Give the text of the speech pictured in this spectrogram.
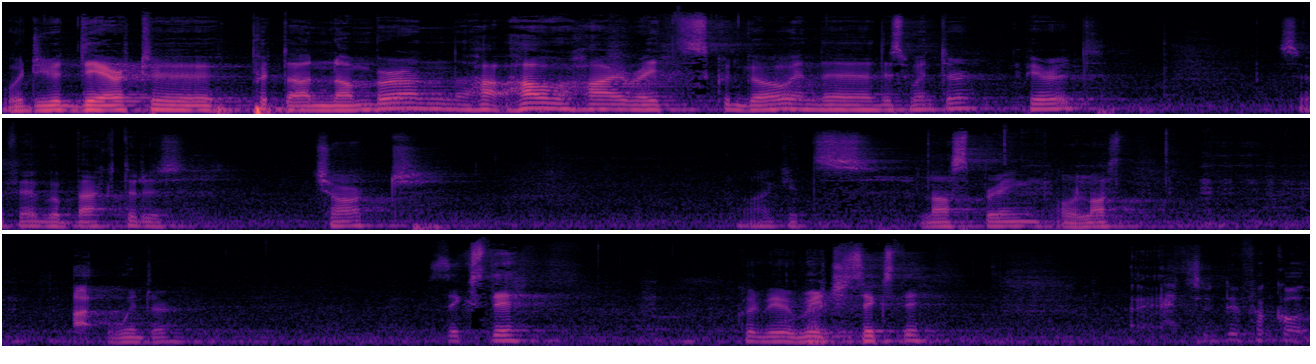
would you dare to put a number on how, how high rates could go in the, this winter period? So, if I go back to this chart, like it's last spring or last uh, winter, 60? Could we reach 60? It's a difficult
